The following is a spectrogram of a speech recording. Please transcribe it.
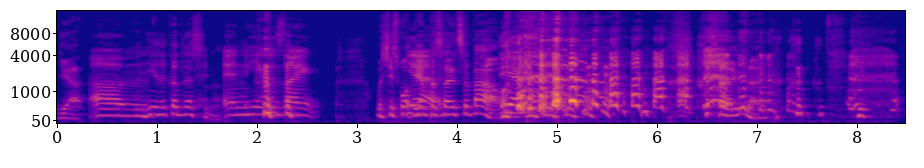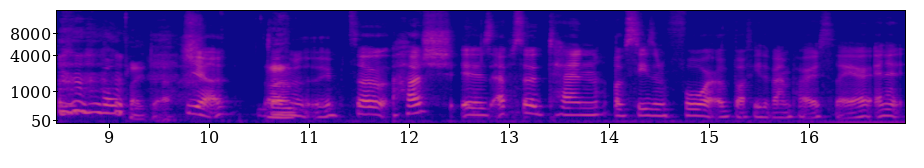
Yeah. Um, and he's a good listener. And he was like, which is what yeah. the episode's about. Yeah. so you know, role played there. Yeah, um, definitely. Um, so Hush is episode ten of season four of Buffy the Vampire Slayer, and it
